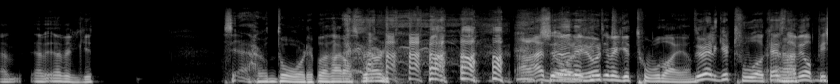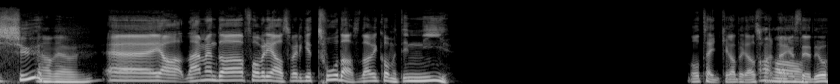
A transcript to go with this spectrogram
Jeg, jeg, jeg velger Altså, jeg er jo dårlig på dette her, Asbjørn. Så jeg, velger, jeg velger to da igjen. Du velger to, ok, så da er vi oppe i sju. Ja, vi er, Eh, ja, nei, men Da får vel jeg også velge to, da, så da har vi kommet til ni. Nå tenker Andreas fælt i studio.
